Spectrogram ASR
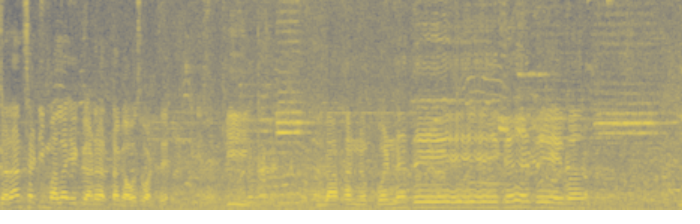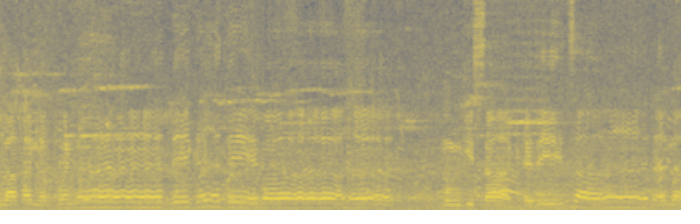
सरांसाठी मला एक गाणं आत्ता गावंच वाटते की लहानपण दे ग देवा लहानपण दे ग देवा मुंगी साखरेचा रवा.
